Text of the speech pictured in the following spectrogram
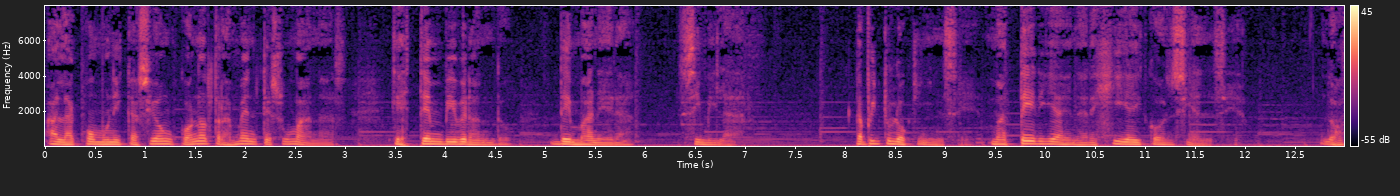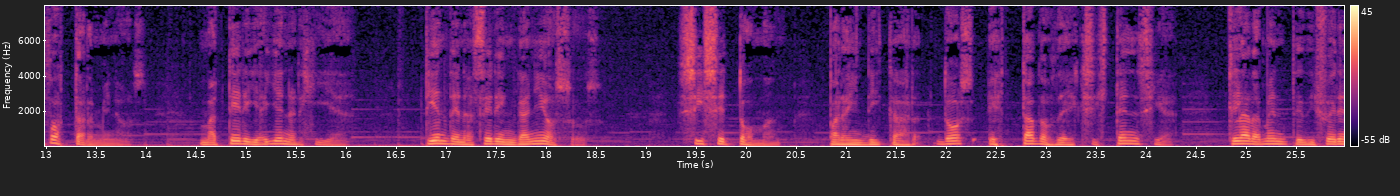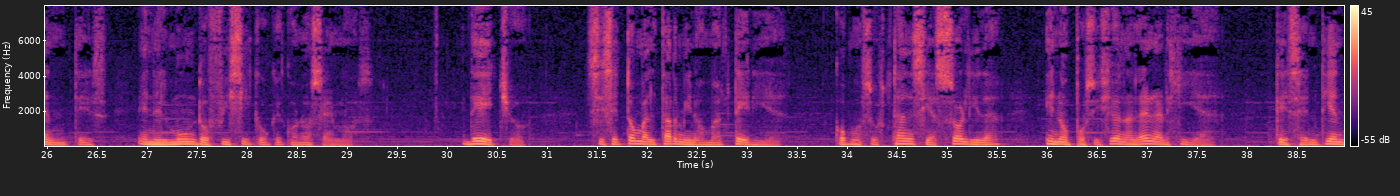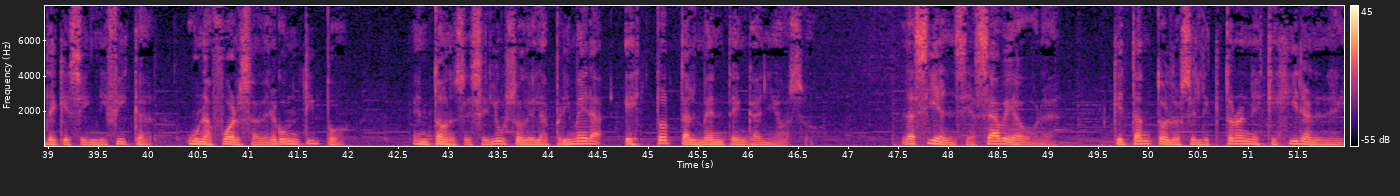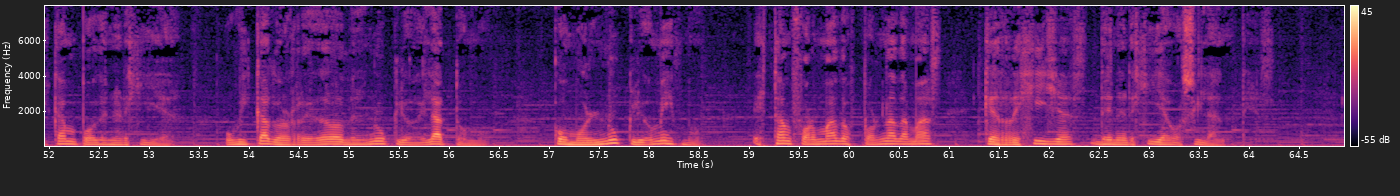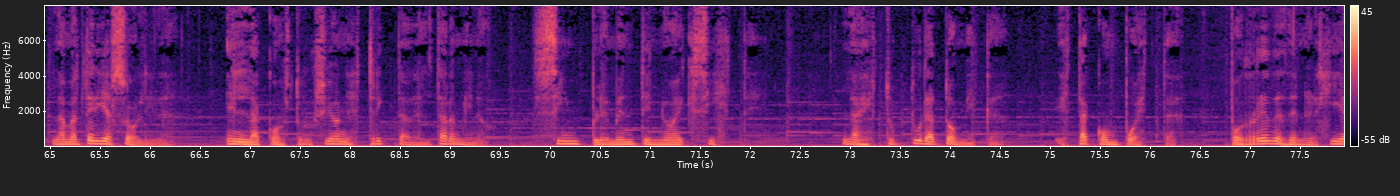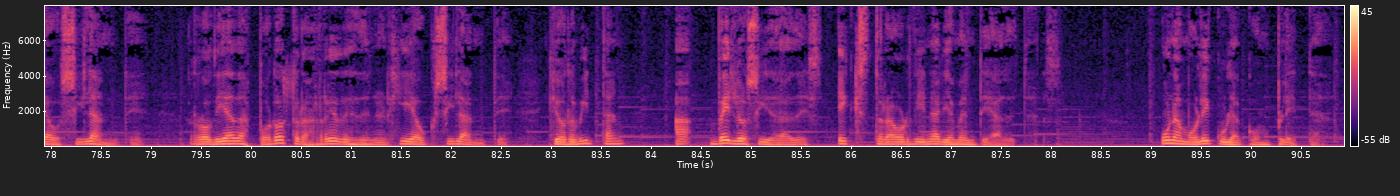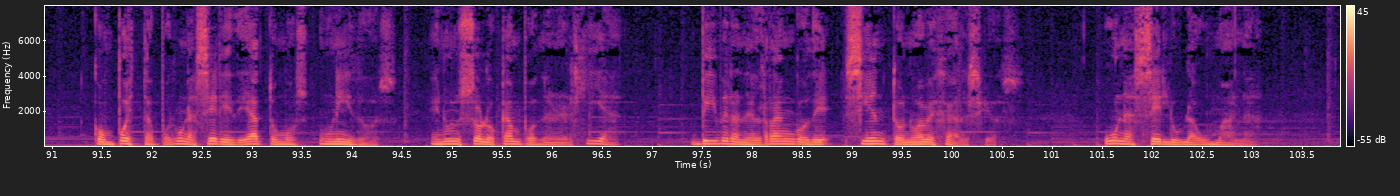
a la comunicación con otras mentes humanas que estén vibrando de manera similar. Capítulo 15. Materia, energía y conciencia. Los dos términos, materia y energía, tienden a ser engañosos si se toman para indicar dos estados de existencia claramente diferentes en el mundo físico que conocemos. De hecho, si se toma el término materia como sustancia sólida en oposición a la energía, que se entiende que significa una fuerza de algún tipo, entonces el uso de la primera es totalmente engañoso. La ciencia sabe ahora que tanto los electrones que giran en el campo de energía, ubicado alrededor del núcleo del átomo, como el núcleo mismo, están formados por nada más que rejillas de energía oscilantes. La materia sólida, en la construcción estricta del término, simplemente no existe. La estructura atómica está compuesta por redes de energía oscilante, rodeadas por otras redes de energía oscilante que orbitan a velocidades extraordinariamente altas. Una molécula completa, compuesta por una serie de átomos unidos en un solo campo de energía, vibra en el rango de 109 hercios. Una célula humana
